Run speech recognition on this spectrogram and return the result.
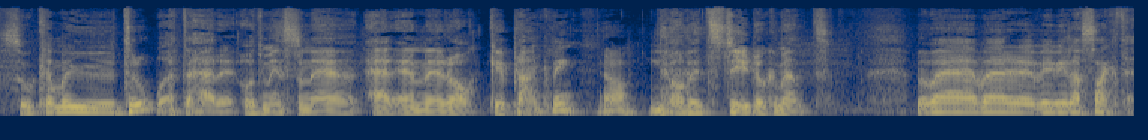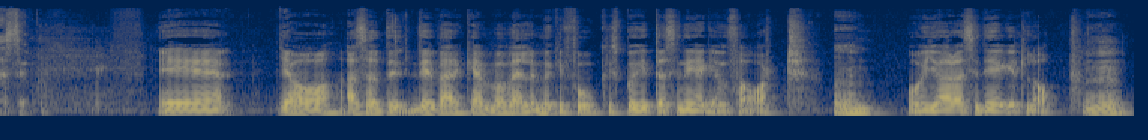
så kan man ju tro att det här åtminstone är en rak plankning ja. av ett styrdokument. Men vad är, vad är det vi vill ha sagt här Stefan? Eh, ja, alltså det, det, verkar vara väldigt mycket fokus på att hitta sin egen fart mm. och göra sitt eget lopp. Mm.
